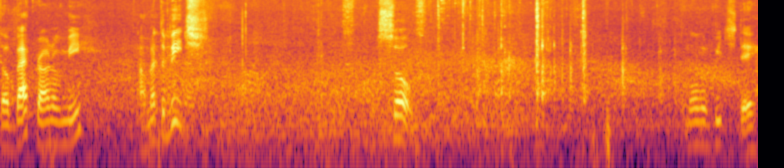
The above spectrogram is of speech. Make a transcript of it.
the background of me? I'm at the beach. So, another beach day.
